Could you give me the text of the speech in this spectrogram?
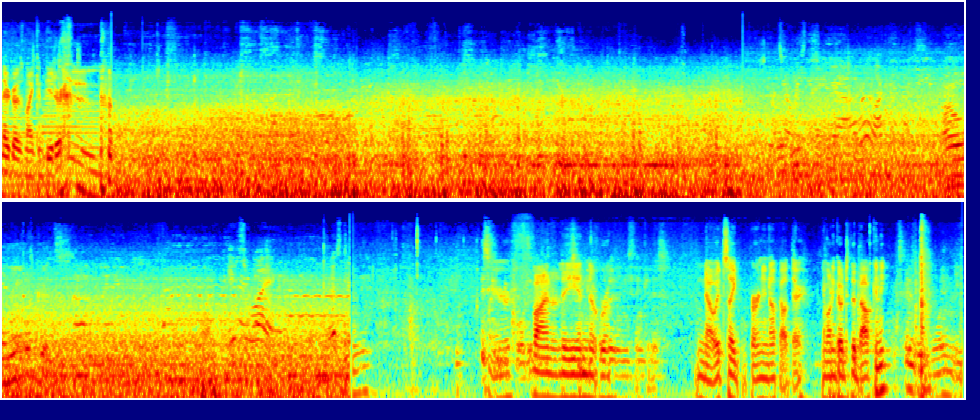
And there goes my computer. Dude. Yeah, I really like it. Oh, look It's what? We're finally in the room. than you think it is. No, it's like burning up out there. You want to go to the balcony? It's gonna be windy.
